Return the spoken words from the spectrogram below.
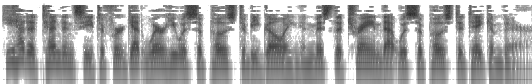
He had a tendency to forget where he was supposed to be going and miss the train that was supposed to take him there.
